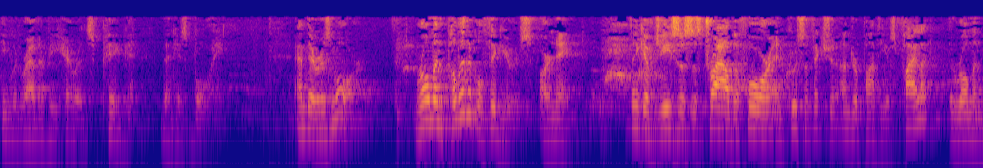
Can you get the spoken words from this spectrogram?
he would rather be Herod's pig than his boy. And there is more. Roman political figures are named. Think of Jesus' trial before and crucifixion under Pontius Pilate, the Roman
